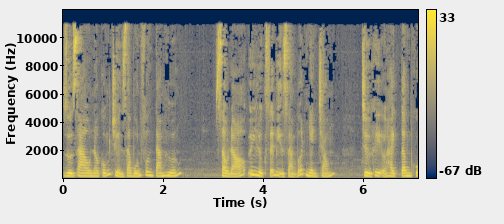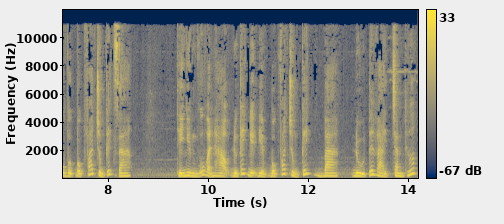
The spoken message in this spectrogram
Dù sao nó cũng truyền ra bốn phương tám hướng. Sau đó uy lực sẽ bị giảm bớt nhanh chóng, trừ khi ở hạch tâm khu vực bộc phát trùng kích ra. Thế nhưng Vũ Văn Hạo đứng cách địa điểm bộc phát trùng kích ba đủ tới vài trăm thước.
